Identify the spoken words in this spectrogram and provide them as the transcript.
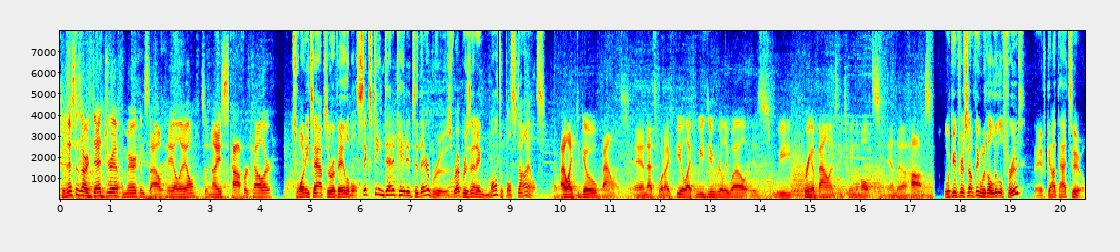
So this is our Dead Drift American style pale ale. It's a nice copper color. 20 taps are available, 16 dedicated to their brews, representing multiple styles. I like to go balance, and that's what I feel like we do really well is we bring a balance between the malts and the hops. Looking for something with a little fruit? They've got that too.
